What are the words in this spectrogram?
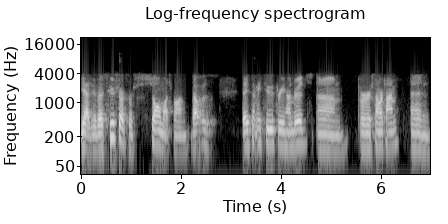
Yeah, dude, those two strokes were so much fun. That was they sent me two three hundreds um, for summertime, and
